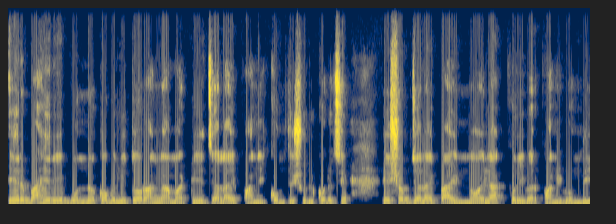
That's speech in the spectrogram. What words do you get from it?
এর বাহিরে বন্যা কবলিত রাঙ্গামাটি জেলায় পানি কমতে শুরু করেছে। এসব জেলায় প্রায় নয় লাখ পরিবার পানিবন্দী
